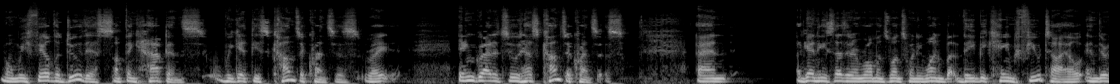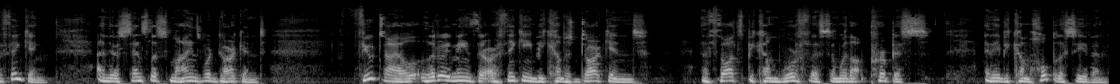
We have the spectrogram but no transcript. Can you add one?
when we fail to do this, something happens. We get these consequences, right? Ingratitude has consequences. And again, he says it in Romans 121, but they became futile in their thinking, and their senseless minds were darkened. Futile literally means that our thinking becomes darkened and thoughts become worthless and without purpose, and they become hopeless even.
